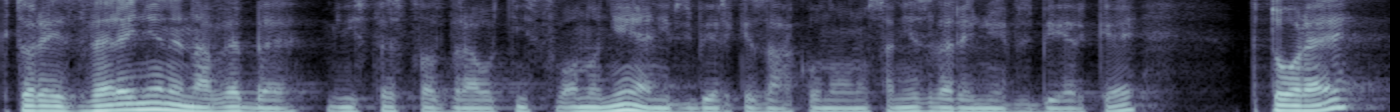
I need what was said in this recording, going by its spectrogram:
ktoré je zverejnené na webe ministerstva zdravotníctva. Ono nie je ani v zbierke zákonov, ono sa nezverejňuje v zbierke, ktoré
